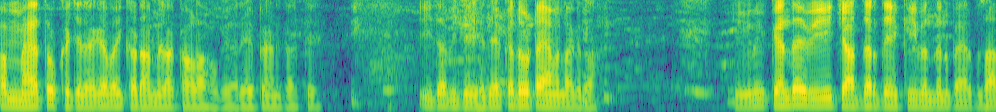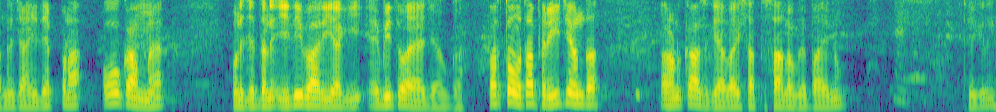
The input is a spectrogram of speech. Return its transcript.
ਪਰ ਮੈਂ ਧੋਖੇ 'ਚ ਰਹਿ ਗਿਆ ਬਾਈ ਕੜਾ ਮੇਰਾ ਕਾਲਾ ਹੋ ਗਿਆ ਰੇ ਪੈਣ ਕਰਕੇ। ਇਹਦਾ ਵੀ ਦੇਖਦੇ ਆ ਕਦੋਂ ਟਾਈਮ ਲੱਗਦਾ। ਠੀਕ ਨਹੀਂ ਕਹਿੰਦੇ ਵੀ ਚਾਦਰ ਦੇਖ ਕੇ ਹੀ ਬੰਦੇ ਨੂੰ ਪੈਰ ਪਸਾਰਨੇ ਚਾਹੀਦੇ ਆਪਣਾ ਉਹ ਕੰਮ ਹੈ ਹੁਣ ਜਿੱਦਣ ਇਹਦੀ ਵਾਰੀ ਆ ਗਈ, ਇਹ ਵੀ ਧੋਇਆ ਜਾਊਗਾ। ਪਰ ਧੋ ਤਾਂ ਫ੍ਰੀ 'ਚ ਹੁੰਦਾ। ਪਰ ਹੁਣ ਘਸ ਗਿਆ ਬਾਈ 7 ਸਾਲ ਹੋ ਗਏ ਪਾਏ ਨੂੰ। ਠੀਕ ਨਹੀਂ?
